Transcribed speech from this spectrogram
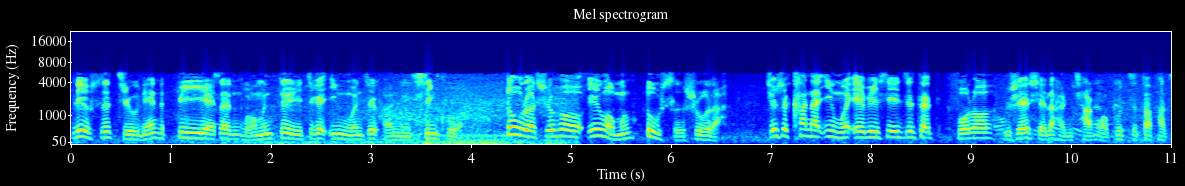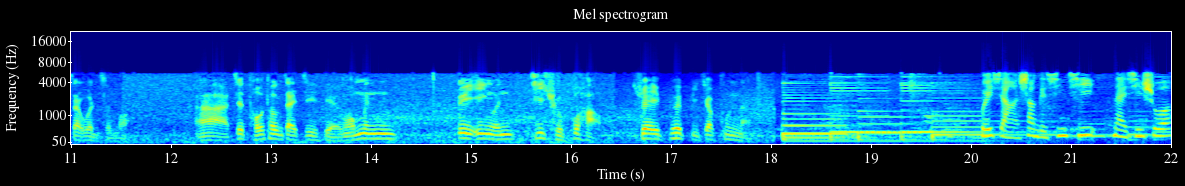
六十九年的毕业生，我们对这个英文就很辛苦。啊读的时候，因为我们读死书的，就是看到英文 A B C 一直在 follow，有些写的很长，我不知道他在问什么，啊，就头痛在这一点。我们对英文基础不好，所以会比较困难。回想上个星期，耐心说，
